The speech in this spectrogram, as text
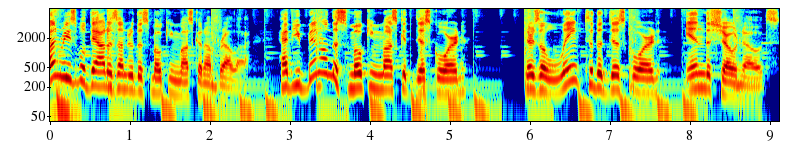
Unreasonable Doubt is under the Smoking Musket umbrella. Have you been on the Smoking Musket Discord? There's a link to the Discord in the show notes.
